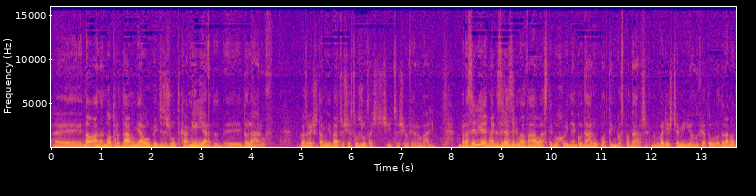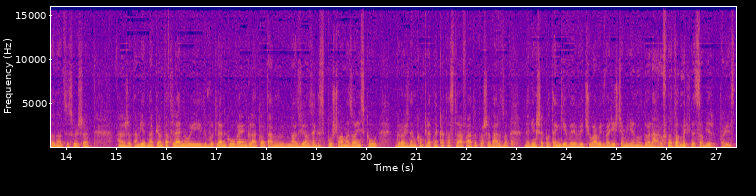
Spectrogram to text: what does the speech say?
E, No, a na Notre Dame miało być zrzutka miliard y, dolarów. Okazuje się, że tam nie bardzo się chcą zrzucać ci, co się ofiarowali. Brazylia jednak zrezygnowała z tego hojnego daru potęg gospodarczych. No 20 milionów. Ja tu od rana do nocy słyszę, że tam jedna piąta tlenu i dwutlenku węgla to tam ma związek z Puszczą Amazońską, grozi nam kompletna katastrofa, to proszę bardzo, największe potęgi wy, wyciułały 20 milionów dolarów. No to myślę sobie, że to jest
